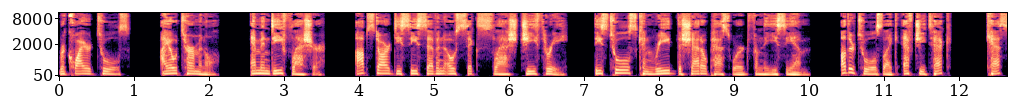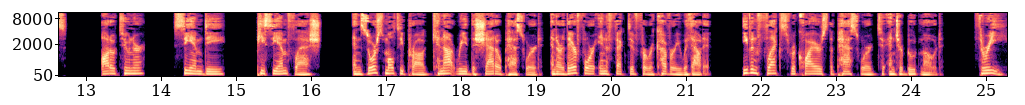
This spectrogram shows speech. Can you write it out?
Required tools. I.O. Terminal. M&D Flasher. OBDSTAR DC706-G3. These tools can read the shadow password from the ECM. Other tools like FG Tech, KESS, AutoTuner, CMD, PCM Flash, and Xhorse Multiprog cannot read the shadow password and are therefore ineffective for recovery without it. Even Flex requires the password to enter boot mode. 3.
